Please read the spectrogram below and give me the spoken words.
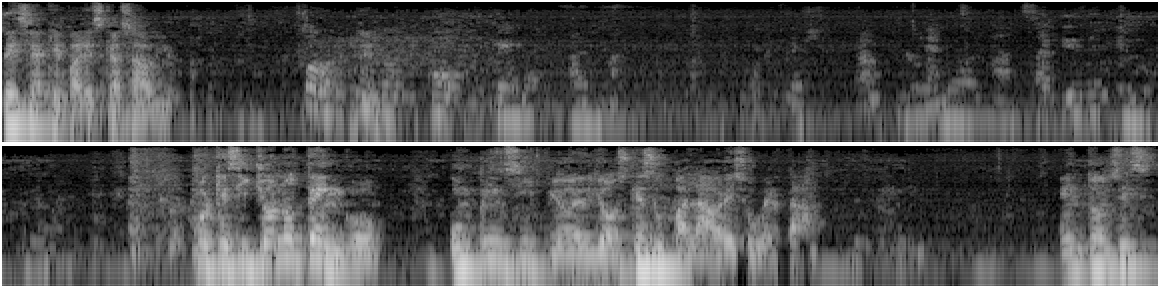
pese a que parezca sabio. Porque si yo no tengo un principio de Dios que es su palabra y su verdad, entonces,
